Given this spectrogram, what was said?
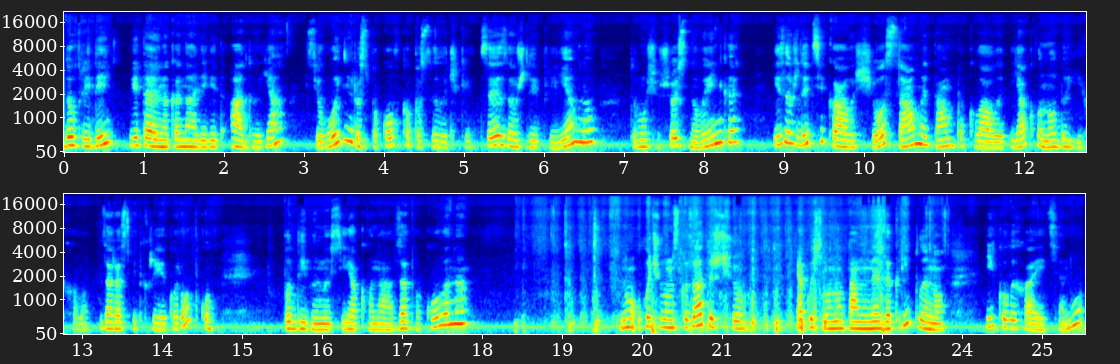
Добрий день! Вітаю на каналі від А до Я. Сьогодні розпаковка посилочки. Це завжди приємно, тому що щось новеньке і завжди цікаво, що саме там поклали, як воно доїхало. Зараз відкрию коробку, подивимось, як вона запакована. Ну, Хочу вам сказати, що якось воно там не закріплено і колихається. Ну,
